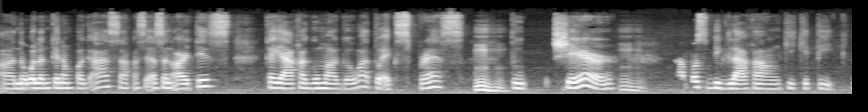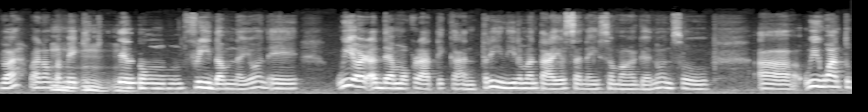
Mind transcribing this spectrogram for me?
ah, nawalan ka ng pag-asa kasi as an artist, kaya ka gumagawa to express, Mhm. to share. Mhm. Tapos bigla kang kikiti, di ba? Parang pag may Mm, mm, kikitil nung freedom na yon eh we are a democratic country, hindi naman tayo sanay sa mga ganun. So uh, we want to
